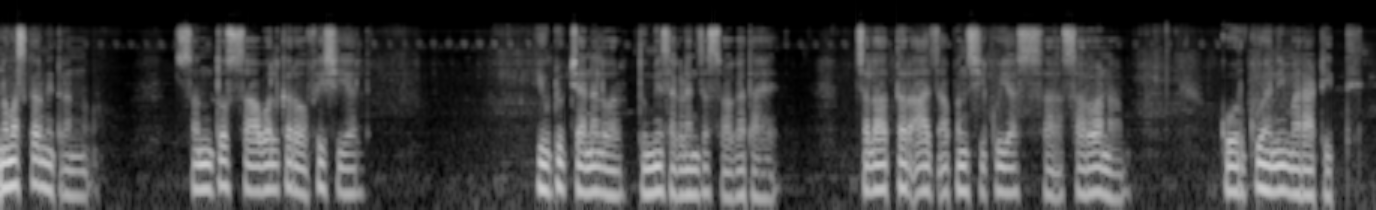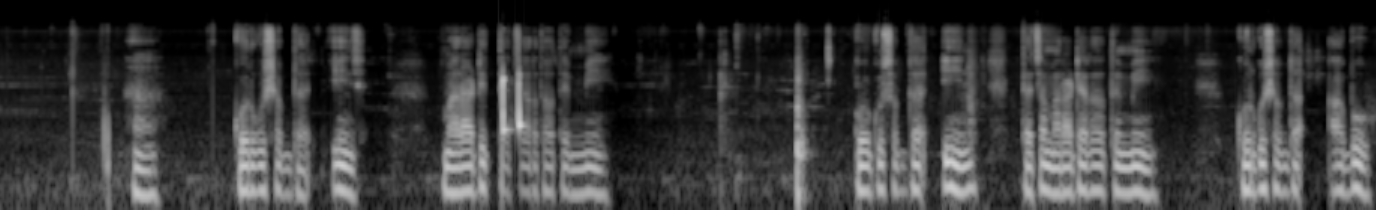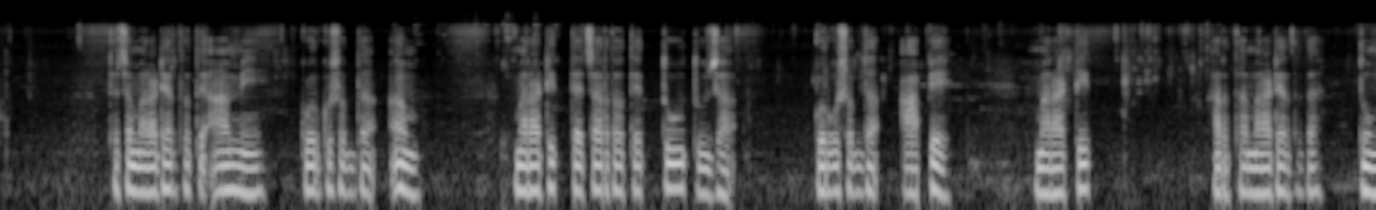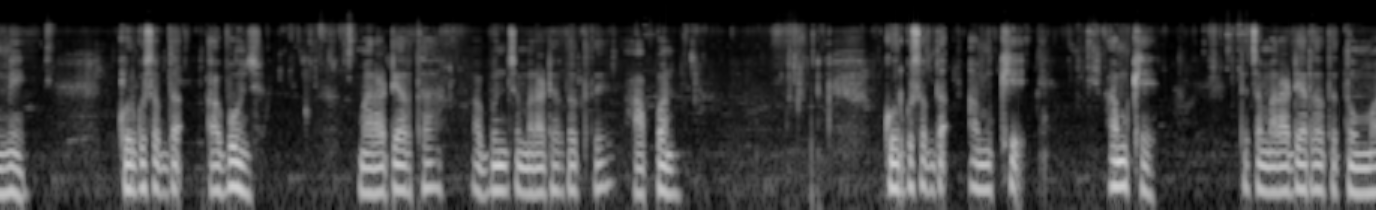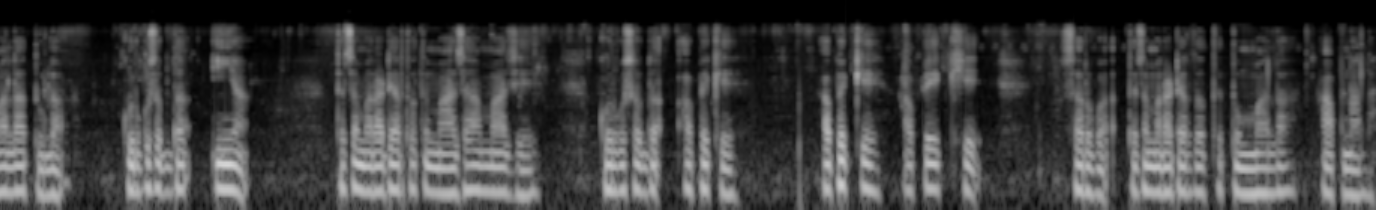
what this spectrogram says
नमस्कार मित्रांनो. Santosh Savalkar official YouTube चॅनलवर तुम्ही सगळ्यांचं स्वागत आहे. चला तर आज आपण शिकूया स सर्वांना कोरकू आणि मराठीत. हां. कोरकू शब्द इंज. मराठीत त्याचा अर्थ होते मी. कोरकू शब्द इन. त्याचा मराठी अर्थ होते मी. कोरकू शब्द अबू. त्याचा मराठी अर्थ होते आम्ही कोरकू शब्द अम. मराठीत त्याचा अर्थ होते तू तुझा. कोरकू शब्द आपे. मराठीत अर्थ मराठी अर्थ होता तुम्ही. कोरकू शब्द अबुंज. मराठी अर्थ अबुंज मराठी अर्थ होते आपण. कोरकू शब्द अमखे. अमखे. त्याचा मराठी अर्थ होता तुम्हाला तुला. कोरकू शब्द इया. त्याचा मराठी अर्थ होतो माझा माझे कुरकु शब्द अपेखे अपेखे अपेखे सर्व. त्याचा मराठी अर्थ होतं तुम्हाला आपणाला.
